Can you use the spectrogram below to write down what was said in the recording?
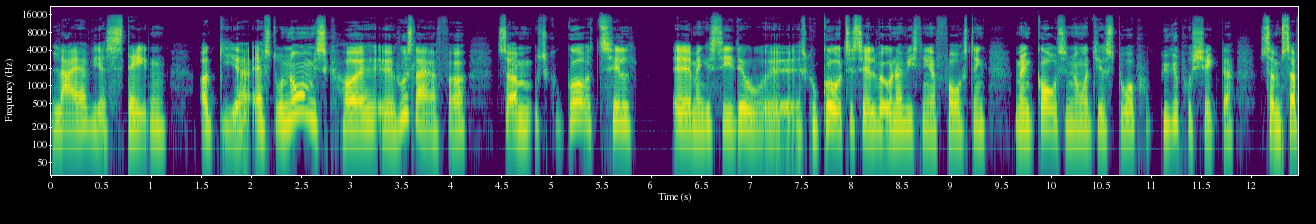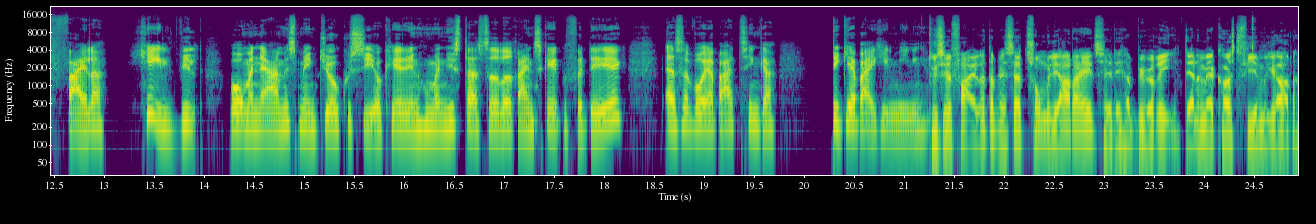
leger vi af staten og giver astronomisk høje øh, huslejer for, som skulle gå til øh, man kan sige, det jo øh, skulle gå til selve undervisning og forskning, men går til nogle af de her store byggeprojekter, som så fejler helt vildt, hvor man nærmest med en joke kunne sige, okay, det er en humanist, der har siddet og lavet regnskabet for det, ikke? Altså, hvor jeg bare tænker, det giver bare ikke helt mening. Du siger fejler. Der bliver sat 2 milliarder af til det her byggeri. Det ender med at koste 4 milliarder.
